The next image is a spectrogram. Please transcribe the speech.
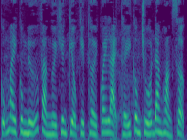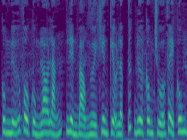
cũng may cung nữ và người khiêng kiệu kịp thời quay lại, thấy công chúa đang hoảng sợ, cung nữ vô cùng lo lắng, liền bảo người khiêng kiệu lập tức đưa công chúa về cung.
